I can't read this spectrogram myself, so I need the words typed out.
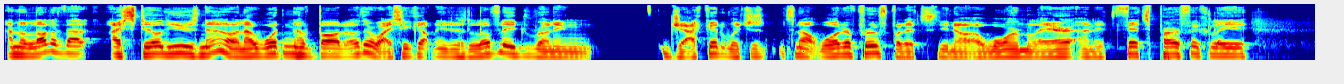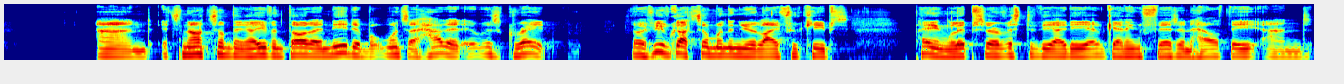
And a lot of that I still use now, and I wouldn't have bought otherwise. He got me this lovely running jacket, which is it's not waterproof, but it's you know a warm layer, and it fits perfectly. And it's not something I even thought I needed, but once I had it, it was great. So if you've got someone in your life who keeps paying lip service to the idea of getting fit and healthy and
